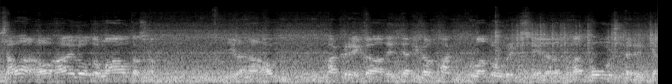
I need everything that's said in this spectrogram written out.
Sama on hailuotu lautassa. Niillähän on aggregaatit ja isot akkulaturit siellä, nämä boosterit. Ja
